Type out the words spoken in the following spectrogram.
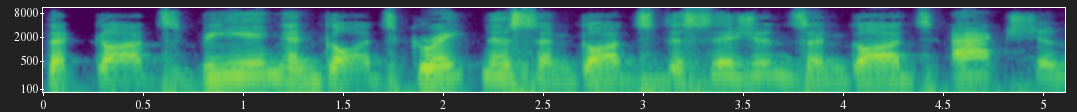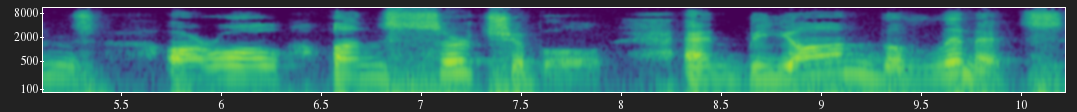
that God's being and God's greatness and God's decisions and God's actions are all unsearchable and beyond the limits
